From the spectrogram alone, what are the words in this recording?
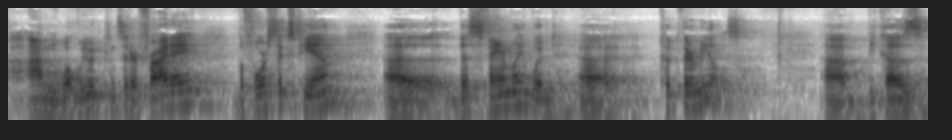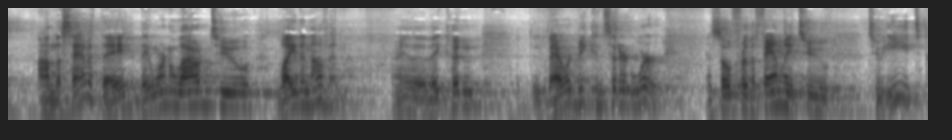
on what we would consider Friday, before 6 p.m., uh, this family would uh, cook their meals. Uh, because on the Sabbath day, they weren't allowed to light an oven. Right? They couldn't, that would be considered work. And so for the family to, to eat,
